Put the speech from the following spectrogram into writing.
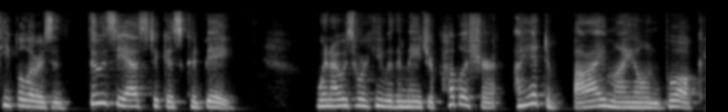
People are as enthusiastic as could be. When I was working with a major publisher, I had to buy my own book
